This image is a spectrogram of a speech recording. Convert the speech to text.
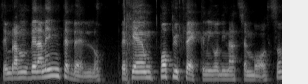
Sembra veramente bello, perché è un po' più tecnico di Nuts and Bolts.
